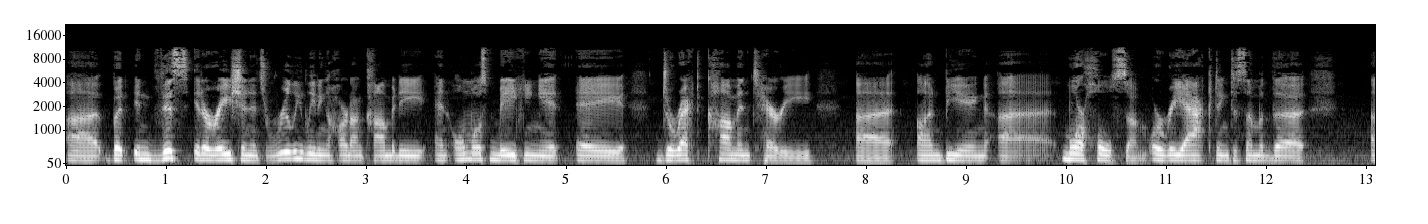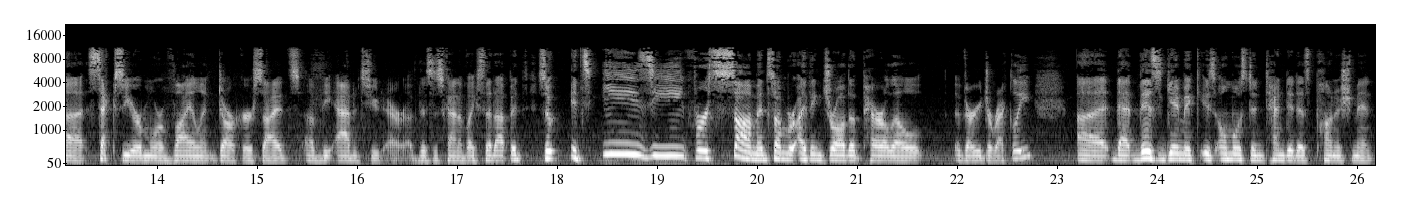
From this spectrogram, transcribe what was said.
Uh, but in this iteration, it's really leaning hard on comedy and almost making it a direct commentary uh, on being uh, more wholesome or reacting to some of the uh, sexier, more violent, darker sides of the Attitude Era. This is kind of like set up. It, so it's easy for some, and some I think draw the parallel very directly. Uh, that this gimmick is almost intended as punishment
